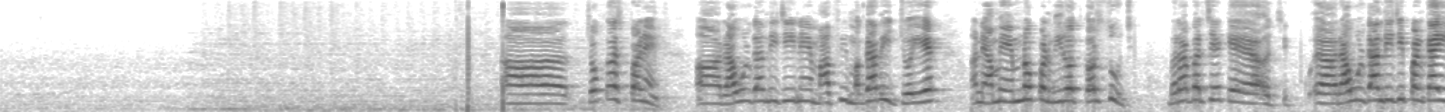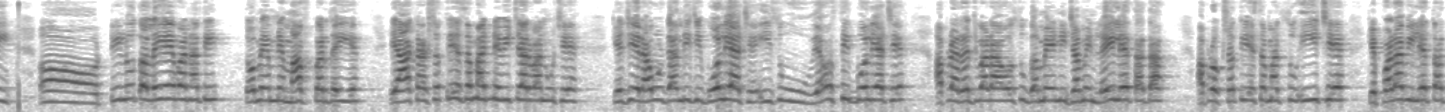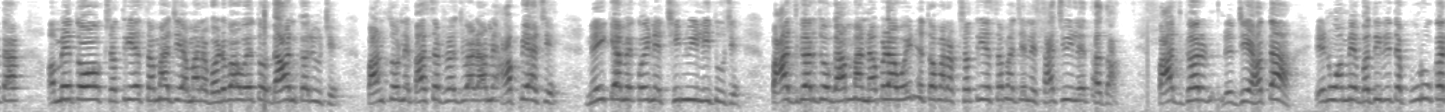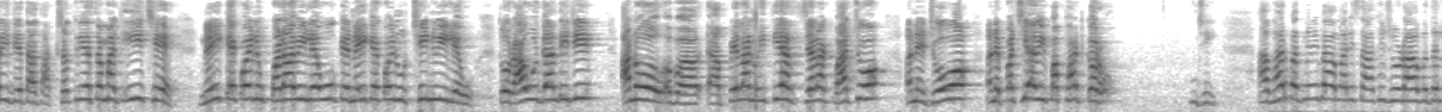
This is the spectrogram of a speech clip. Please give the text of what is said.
ચોક્કસપણે રાહુલ ગાંધીજીને માફી મગાવી જ જોઈએ અને અમે એમનો પણ વિરોધ કરશું જ. બરાબર છે કે રાહુલ ગાંધીજી પણ કાંઈ ટીલું તો લઈ આવ્યા નથી, તો અમે એમને માફ કરી દઈએ. એ આખા ક્ષત્રિય સમાજને વિચારવાનું છે કે જે રાહુલ ગાંધીજી બોલ્યા છે એ શું વ્યવસ્થિત બોલ્યા છે? આપણા રજવાડાઓ શું ગમે એની જમીન લઈ લેતા હતા? આપણો ક્ષત્રિય સમાજ શું ઈ છે કે પડાવી લેતા હતા? અમે તો ક્ષત્રિય સમાજે અમારા વડવાઓએ તો દાન કર્યું છે. પાંચસો ને બાસઠ રજવાડા અમે આપ્યા છે. નહીં કે અમે કોઈને છીનવી લીધું છે. પાંચ ઘર જો ગામમાં નબળા હોય ને તો અમારા ક્ષત્રિય સમાજ એને સાચવી લેતા હતા. પાંચ ઘર જે હતા, એનું અમે બધી રીતે પૂરું કરી દેતા હતા. ક્ષત્રિય સમાજ ઈ છે, નહીં કે કોઈનું પડાવી લેવું કે નહીં કે કોઈનું છીનવી લેવું. તો રાહુલ ગાંધીજી, આનો પેલાનો ઇતિહાસ જરાક વાંચો અને જોવો અને પછી આવી બફાટ કરો. જી. આભાર પદ્મિનીબા. અમારી સાથે જોડાવા બદલ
